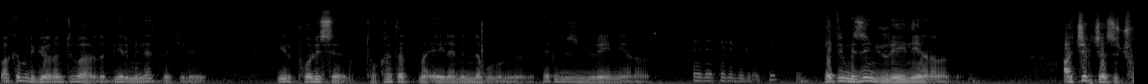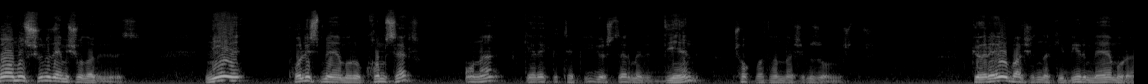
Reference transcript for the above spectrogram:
Bakın bir görüntü vardı. Bir milletvekili bir polise tokat atma eyleminde bulunuyordu. Hepimizin yüreğini yaraladı. BDP'li bir vekil. Hepimizin yüreğini yaraladı. Açıkçası çoğumuz şunu demiş olabiliriz. Niye polis memuru komiser ona gerekli tepki göstermedi diyen çok vatandaşımız olmuştur. Görev başındaki bir memura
